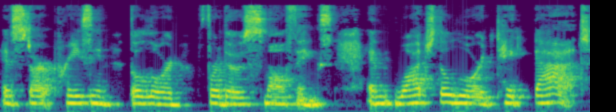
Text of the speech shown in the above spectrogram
and start praising the Lord for those small things and watch the Lord take that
